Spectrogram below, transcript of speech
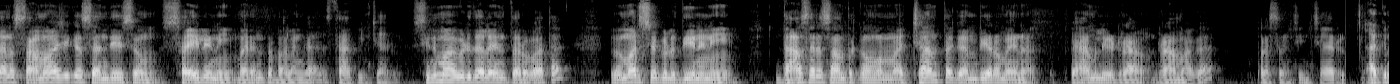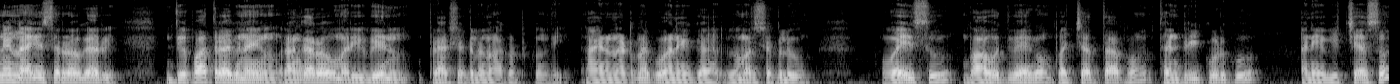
తన సామాజిక సందేశం శైలిని మరింత బలంగా స్థాపించారు. సినిమా విడుదలైన తర్వాత విమర్శకులు దీనిని దాసరి సంతకం ఉన్న అత్యంత గంభీరమైన ఫ్యామిలీ డ్రా డ్రామాగా ప్రశంసించారు. అక్కినే నాగేశ్వరరావు గారి ద్విపాత్ర అభినయం రంగారావు మరియు వేణు ప్రేక్షకులను ఆకట్టుకుంది. ఆయన నటనకు అనేక విమర్శకులు వయసు భావోద్వేగం పశ్చాత్తాపం తండ్రి కొడుకు అనే వ్యత్యాసం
